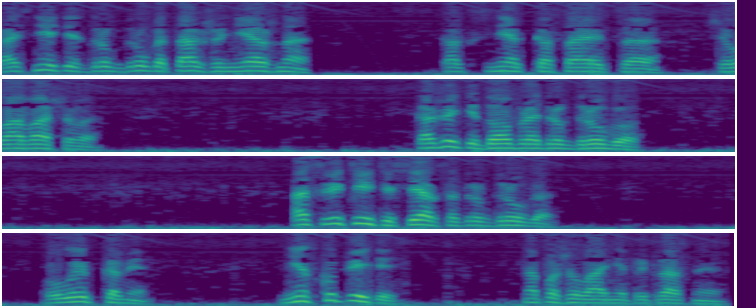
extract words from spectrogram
Коснитесь друг друга так же нежно, как снег касается чела вашего. Скажите доброе друг другу. Осветите сердце друг друга улыбками. Не скупитесь на пожелания прекрасные.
